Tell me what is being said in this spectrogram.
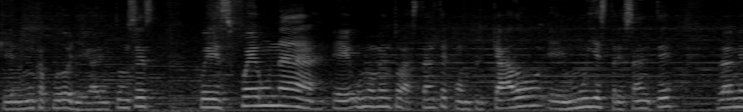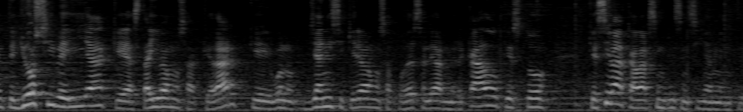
que nunca pudo llegar. Entonces, pues fue una, eh, un momento bastante complicado, eh, muy estresante. Realmente yo sí veía que hasta ahí íbamos a quedar, que bueno, ya ni siquiera vamos a poder salir al mercado, que esto, que se iba a acabar simple y sencillamente.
